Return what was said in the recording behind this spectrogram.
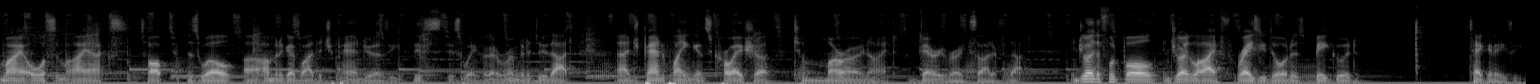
my awesome Ajax top as well. Uh, I'm gonna go buy the Japan jersey this this week. I gotta remember to do that. Japan playing against Croatia tomorrow night. Very very excited for that. Enjoy the football, enjoy life, raise your daughters, be good. Take it easy.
